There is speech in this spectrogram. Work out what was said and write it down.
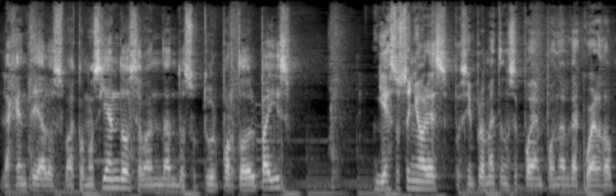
la gente ya los va conociendo, se van dando su tour por todo el país. Y estos señores pues simplemente no se pueden poner de acuerdo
